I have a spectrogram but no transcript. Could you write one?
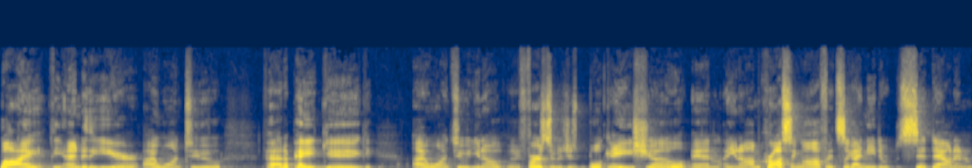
by the end of the year, I want to have had a paid gig. I want to, you know, at first it was just book a show, and you know, I'm crossing off. It's like I need to sit down and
